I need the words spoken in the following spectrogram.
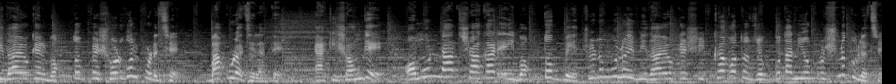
বিধায়কের বক্তব্যে শোরগোল পড়েছে বাঁকুড়া জেলাতে। একই সঙ্গে অমরনাথ শাখার এই বক্তব্যে তৃণমূল ওই বিধায়কের শিক্ষাগত যোগ্যতা নিয়েও প্রশ্ন তুলেছে।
